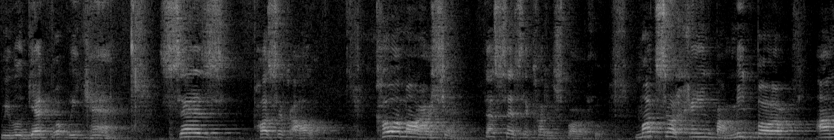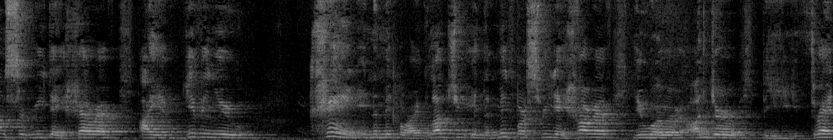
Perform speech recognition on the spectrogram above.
we will get what we can. Says Pasuk Aleph, Koamar Hashem, thus says the Kadosh Baruch Hu, Motzachein bamidbar am cherev. I have given you chen in the midbar. I've loved you in the midbar seride cherev. You were under the threat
